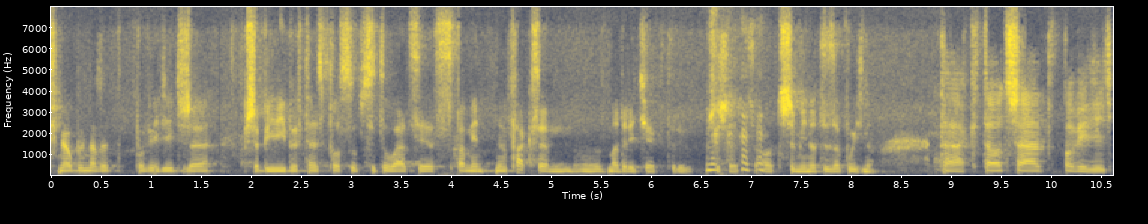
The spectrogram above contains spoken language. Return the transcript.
śmiałbym nawet powiedzieć, że przebiliby w ten sposób sytuację z pamiętnym faksem w Madrycie, który przyszedł o trzy minuty za późno. Tak, to trzeba powiedzieć.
